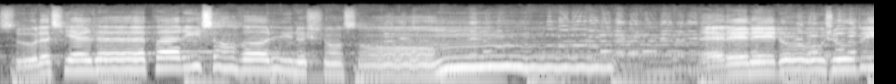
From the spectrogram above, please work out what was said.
Sous le ciel de Paris s'envole une chanson. Elle est née d'aujourd'hui.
